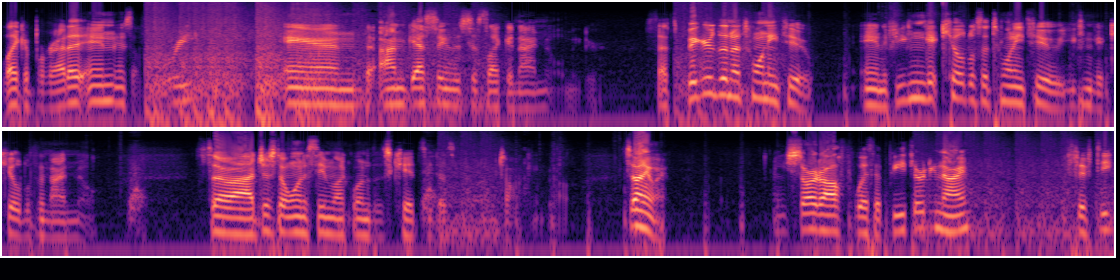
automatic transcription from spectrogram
like a Beretta in is a 40, and I'm guessing this is like a 9 millimeter. So that's bigger than a 22, and if you can get killed with a 22, you can get killed with a 9 mil. So I just don't want to seem like one of those kids who doesn't know what I'm talking about. So anyway, you start off with a P39, 50,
